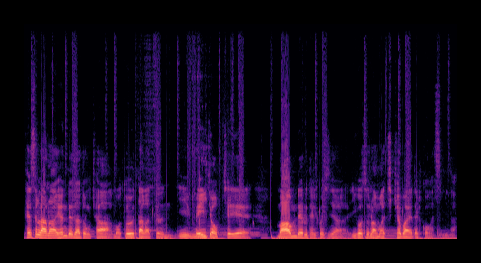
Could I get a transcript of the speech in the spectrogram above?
테슬라나 현대자동차, 뭐 도요타 같은 이 메이저 업체의 마음대로 될 것이냐 이것은 아마 지켜봐야 될 것 같습니다.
